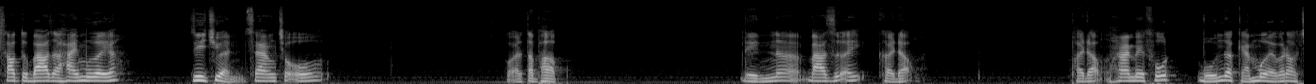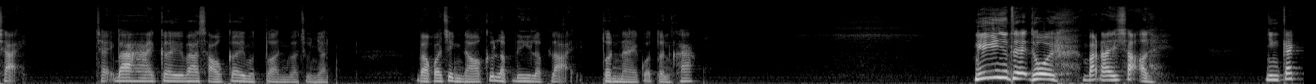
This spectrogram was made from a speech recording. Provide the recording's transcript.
sau từ 3 giờ 20 á, di chuyển sang chỗ gọi là tập hợp. Đến ờ, 3 rưỡi khởi động. Khởi động 20 phút 4 giờ kém 10 bắt đầu chạy. Chạy 32 cây 36 cây một tuần vào chủ nhật. Và quá trình đó cứ lặp đi lặp lại tuần này qua tuần khác. Nghĩ như thế thôi, bạn ấy sợ rồi nhưng cách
